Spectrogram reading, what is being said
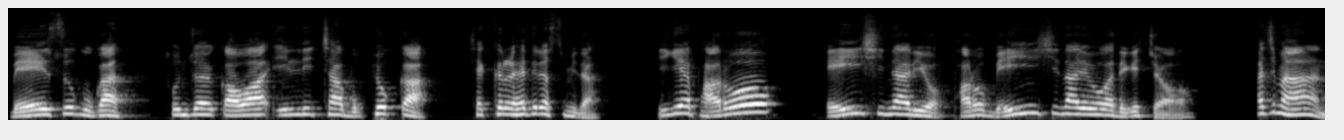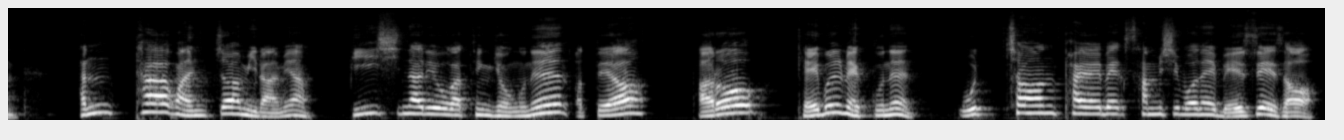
매수 구간 손절가와 1, 2차 목표가 체크를 해드렸습니다. 이게 바로 A 시나리오, 바로 메인 시나리오가 되겠죠. 하지만 단타 관점이라면 B 시나리오 같은 경우는 어때요? 바로 갭을 메꾸는 5,830원에 매수해서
